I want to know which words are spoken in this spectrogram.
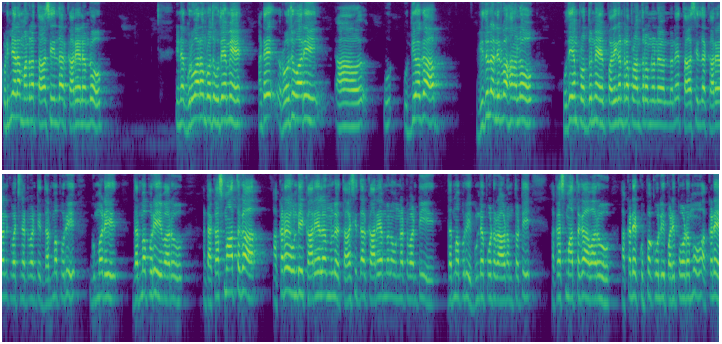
కొడిమేల మండల తహసీల్దార్ కార్యాలయంలో నిన్న గురువారం రోజు ఉదయమే అంటే రోజువారీ ఉ- ఉద్యోగ విధుల నిర్వహణలో ఉదయం ప్రొద్దున్నే పది గంటల ప్రాంతంలోనే తహసీల్దార్ కార్యాలయానికి వచ్చినటువంటి ధర్మపురి గుమ్మడి ధర్మపురి వారు అంటే అకస్మాత్తుగా అక్కడే ఉండి కార్యాలయంలో తహసీల్దార్ కార్యాలయంలో ఉన్నటువంటి ధర్మపురి గుండెపోటు రావడంతో అకస్మాత్తుగా వారు అక్కడే కుప్పకూలి పడిపోవడము అక్కడే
